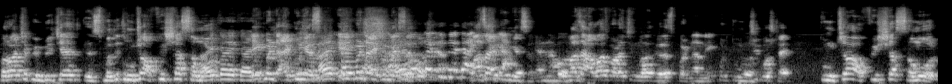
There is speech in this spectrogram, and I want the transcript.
परवाच्या पिंपरीच्या केसमध्ये तुमच्या ऑफिसच्या समोर एक मिनिट ऐकून घ्या सर एक मिनिट ऐकून घ्या सर. माझा ऐकून घ्या सर माझा आवाज वाढायची मला गरज पडणार नाही पण तुमची गोष्ट आहे. तुमच्या ऑफिसच्या समोर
